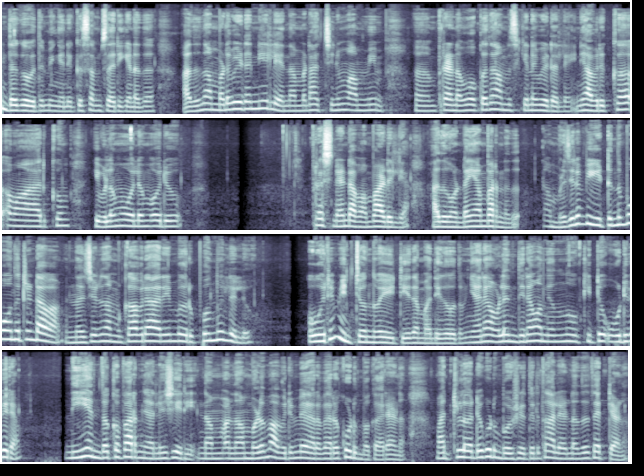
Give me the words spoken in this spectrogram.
എന്താ ഗൗതം ഇങ്ങനെയൊക്കെ സംസാരിക്കണത്? അത് നമ്മുടെ വീട് തന്നെയല്ലേ? നമ്മുടെ അച്ഛനും അമ്മയും പ്രണവും ഒക്കെ താമസിക്കുന്ന വീടല്ലേ? ഇനി അവർക്ക് ആർക്കും ഇവൾ മൂലം ഒരു പ്രശ്നം ഉണ്ടാവാൻ പാടില്ല. അതുകൊണ്ടാണ് ഞാൻ പറഞ്ഞത്. നമ്മൾ ചില വീട്ടിൽ നിന്ന് പോന്നിട്ടുണ്ടാവാം. എന്ന് വെച്ചിട്ട് നമുക്ക് അവരാരെയും വെറുപ്പൊന്നുമില്ലല്ലോ. ഒരു മിനിറ്റ് ഒന്ന് വെയിറ്റ് ചെയ്താൽ മതി ഗൗതം. ഞാൻ അവൾ എന്തിനാ വന്നതെന്ന് നോക്കിയിട്ട് ഓടി വരാം. നീ എന്തൊക്കെ പറഞ്ഞാലും ശരി. നമ്മ നമ്മളും അവരും വേറെ വേറെ കുടുംബക്കാരാണ്. മറ്റുള്ളവരുടെ കുടുംബ വിഷയത്തിൽ തലയിടുന്നത് തെറ്റാണ്.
